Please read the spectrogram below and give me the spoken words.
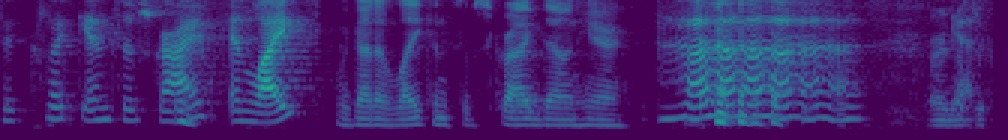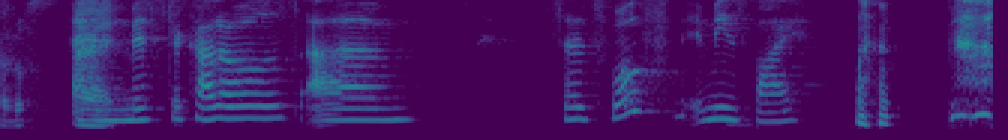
To click and subscribe and like. We got to like and subscribe down here. All right, Yeah. Mr. Cuddles. All and Mr. Cuddles um, says wolf. It means bye.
